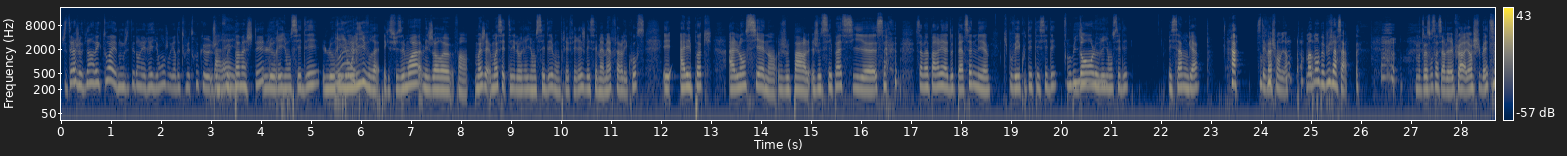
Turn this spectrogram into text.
j'étais là, je viens avec toi. Et donc, j'étais dans les rayons, je regardais tous les trucs que je ne pouvais pas m'acheter. Le rayon CD, le rayon livre, excusez-moi, mais genre, euh, enfin, moi, moi, c'était le rayon CD, mon préféré. Je laissais ma mère faire les courses. Et à l'époque, à l'ancienne, hein, je parle, je ne sais pas si euh, ça, ça, va parler à d'autres personnes, mais tu pouvais écouter tes CD dans le rayon CD. Et ça, mon gars, c'était vachement bien. Maintenant, on peut plus faire ça. de toute façon, ça servirait plus à rien, je suis bête.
